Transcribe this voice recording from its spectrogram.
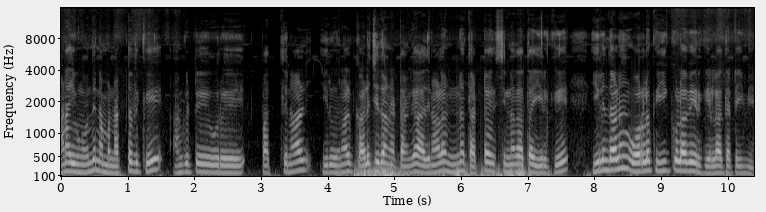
ஆனால் இவங்க வந்து நம்ம நட்டதுக்கு அங்கிட்டு ஒரு பத்து நாள் இருபது நாள் கழித்து தான் நட்டாங்க. அதனால இன்னும் தட்டை சின்னதாக தான் இருக்குது இருந்தாலும் ஓரளவுக்கு ஈக்குவலாகவே இருக்குது எல்லா தட்டையுமே.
